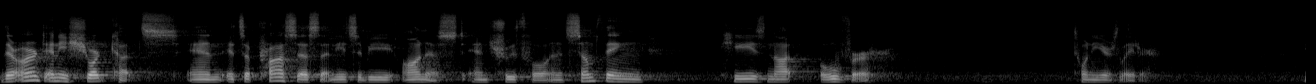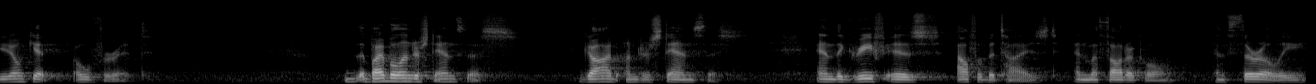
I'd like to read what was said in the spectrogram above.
There aren't any shortcuts, and it's a process that needs to be honest and truthful, and it's something he's not over 20 years later. You don't get over it. The Bible understands this. God understands this. And the grief is alphabetized and methodical and thoroughly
